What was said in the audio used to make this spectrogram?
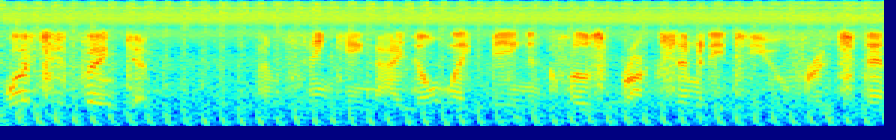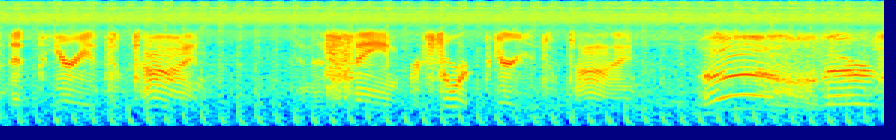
What you thinking? I'm thinking I don't like being in close proximity to you for extended periods of time. And the same for short periods of time. Oh, there's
